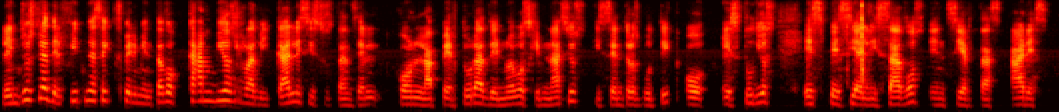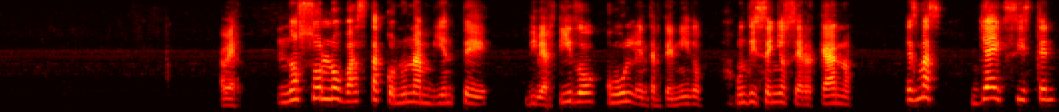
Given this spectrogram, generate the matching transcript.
La industria del fitness ha experimentado cambios radicales y sustanciales con la apertura de nuevos gimnasios y centros boutique o estudios especializados en ciertas áreas. A ver, no solo basta con un ambiente divertido, cool, entretenido, un diseño cercano. Es más, ya existen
